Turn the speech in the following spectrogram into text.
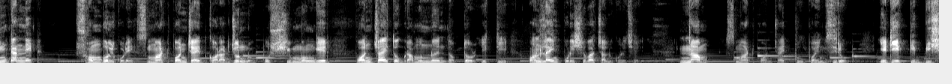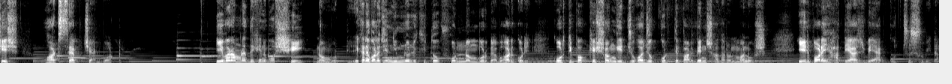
ইন্টারনেট সম্বল করে স্মার্ট পঞ্চায়েত গড়ার জন্য পশ্চিমবঙ্গের পঞ্চায়েত ও গ্রামোন্নয়ন দপ্তর একটি অনলাইন পরিষেবা চালু করেছে। নাম smart panchayat two point zero. এটি একটি বিশেষ হোয়াটসঅ্যাপ চ্যাটবট। এবার আমরা দেখে নেব সেই নম্বরটি। এখানে বলা যে নিম্নলিখিত ফোন নম্বর ব্যবহার করে কর্তৃপক্ষের সঙ্গে যোগাযোগ করতে পারবেন সাধারণ মানুষ। এরপরেই হাতে আসবে একগুচ্ছ সুবিধা।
